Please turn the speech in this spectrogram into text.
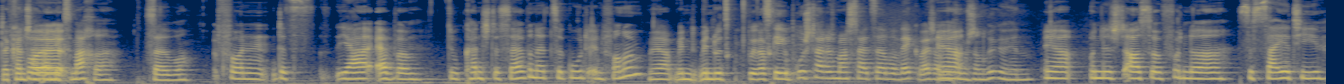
Da kannst du halt auch nichts machen. Selber. von das, ja, aber du kannst das selber nicht so gut entfernen. Ja, wenn, wenn du jetzt was gegen Brusthaare hast, machst du halt selber weg, weißt du, aber Ja. ja. kommst du den Rücken hin. Ja, und das ist auch so von der Society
